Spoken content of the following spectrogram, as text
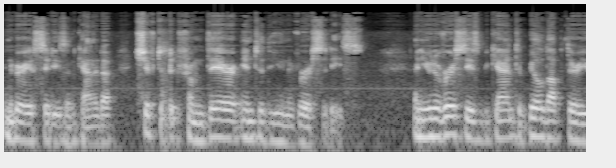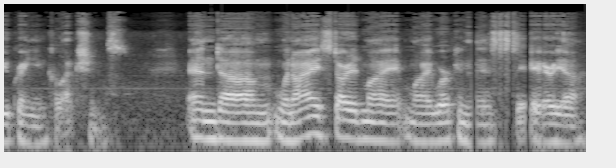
in various cities in Canada, shifted from there into the universities. And universities began to build up their Ukrainian collections. And um, when I started my, my work in this area,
